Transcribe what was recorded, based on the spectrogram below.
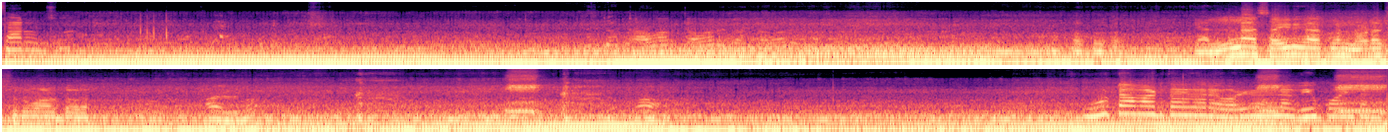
ಸರ್ ಒಂಚೂರು ಟವರ್ ಟವರ್ ಇಲ್ಲ ಟವರ್ ಇಲ್ಲ ಎಲ್ಲ ಸೈಡ್ಗೆ ಹಾಕೊಂಡು ನೋಡಕ್ ಶುರು ಮಾಡ್ತಾವ ಹಾಂ ಇದು ಹಾಂ ಊಟ ಮಾಡ್ತಾ ಇದಾರೆ ಒಳ್ಳೆ ವ್ಯೂ ಪಾಯಿಂಟ್ ಅಲ್ಲಿ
